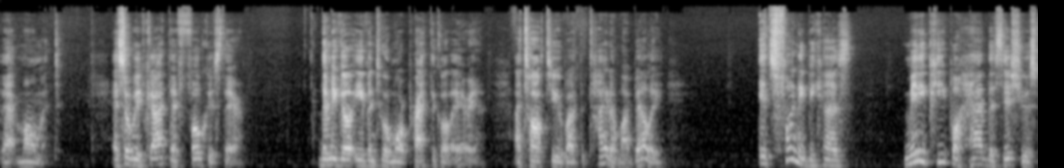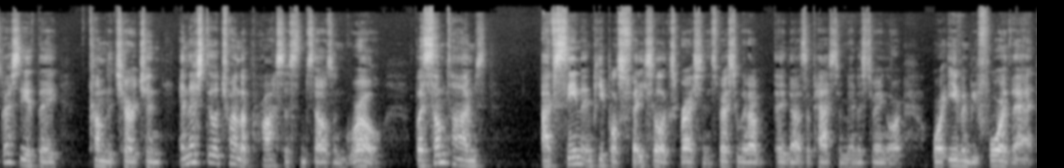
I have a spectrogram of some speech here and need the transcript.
that moment. And so we've got that focus there. Then we go even to a more practical area. I talked to you about the title, My Belly. It's funny because many people have this issue, especially if they come to church and, and they're still trying to process themselves and grow. But sometimes I've seen it in people's facial expression, especially when I'm you know, as a pastor ministering or or even before that,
